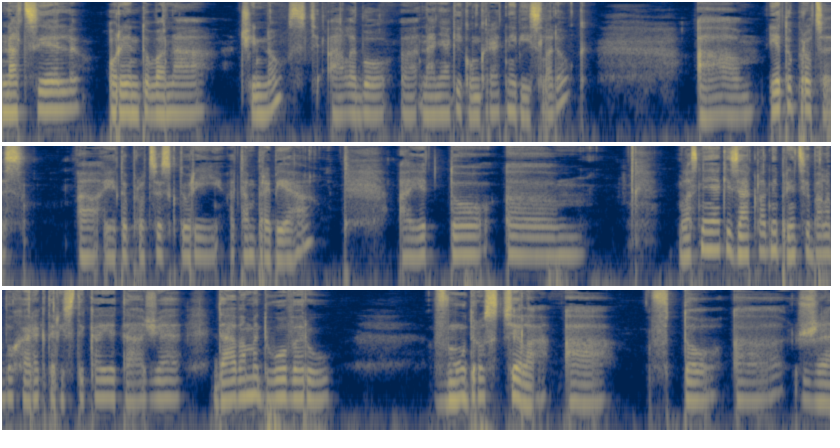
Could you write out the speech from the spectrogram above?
na cieľ orientovaná činnosť alebo e, na nejaký konkrétny výsledok. A je to proces. A je to proces, ktorý tam prebieha. A je to um, vlastne nejaký základný princíp alebo charakteristika je tá, že dávame dôveru v múdrosť tela a v to, eh, že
